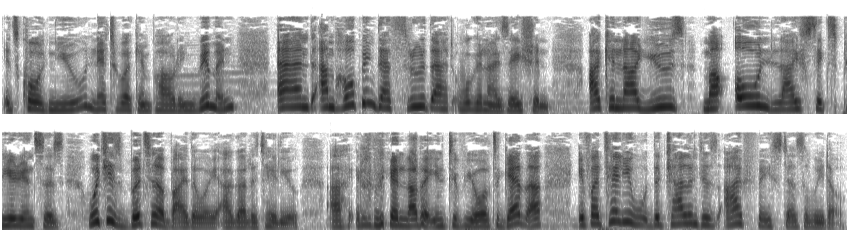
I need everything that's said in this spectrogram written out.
It's called New Network Empowering Women. And I'm hoping that through that organization, I can now use my own life's experiences, which is bitter, by the way, I gotta tell you. Uh, it'll be another interview altogether. If I tell you the challenges I've faced as a widow,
